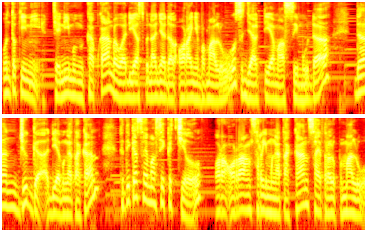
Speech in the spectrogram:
Untuk ini, Jennie mengungkapkan bahwa dia sebenarnya adalah orang yang pemalu sejak dia masih muda dan juga dia mengatakan, ketika saya masih kecil, orang-orang sering mengatakan saya terlalu pemalu.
